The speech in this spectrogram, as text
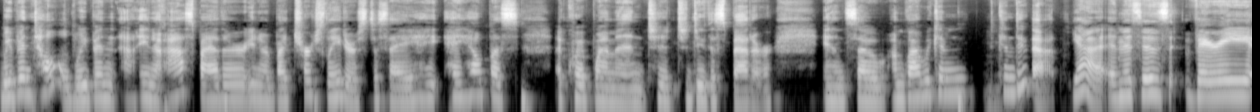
we've been told we've been uh, you know asked by other you know by church leaders to say hey hey help us equip women to to do this better. And so i'm glad we can can do that yeah and this is very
